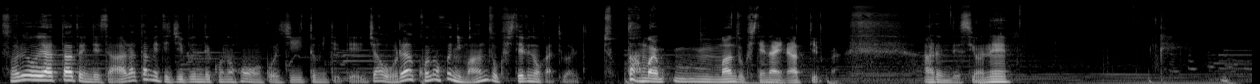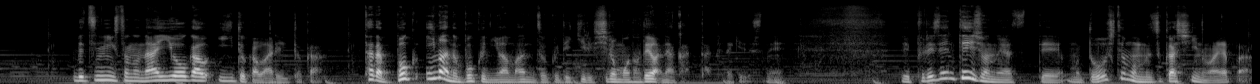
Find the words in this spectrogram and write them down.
それをやった後にですね改めて自分でこの本をこうじっと見ててじゃあ俺はこの本に満足してるのかって言われてちょっとあんまり、満足してないなっていうのがあるんですよね。別にその内容がいいとか悪いとかただ僕今の僕には満足できる代物ではなかったってだけですね。でプレゼンテーションのやつってもうどうしても難しいのはやっぱ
